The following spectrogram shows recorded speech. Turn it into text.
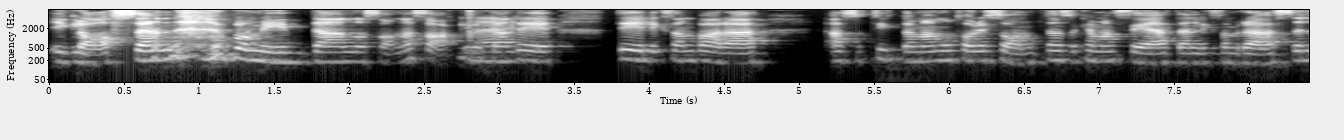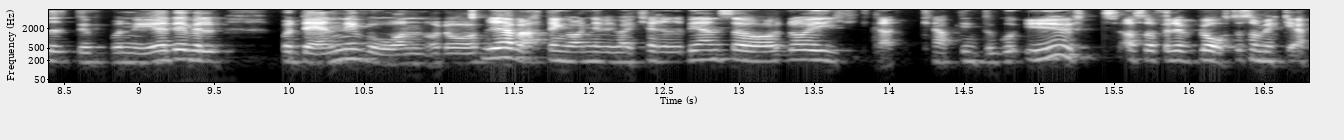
i glasen på middagen och sådana saker, Nej. utan det är, det är liksom bara Alltså tittar man mot horisonten så kan man se att den liksom rör sig lite upp och ner. Det är väl på den nivån. Och då... Vi har varit en gång när vi var i Karibien så då gick det knappt inte att gå ut, alltså för det blåste så mycket.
